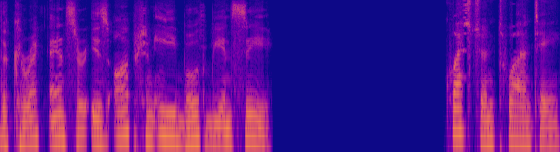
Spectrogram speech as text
The correct answer is option E both B and C. Question 20.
